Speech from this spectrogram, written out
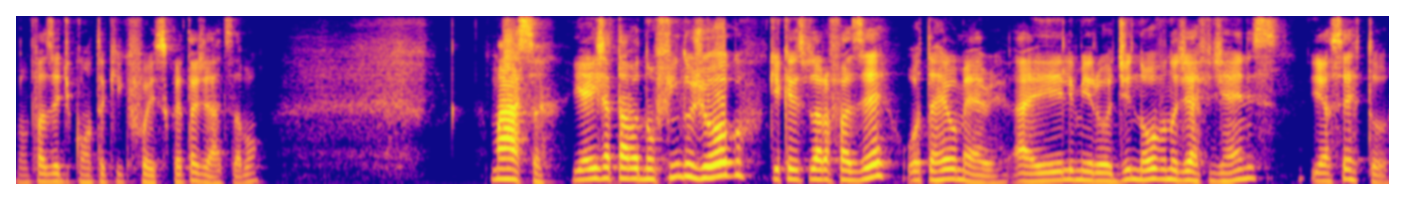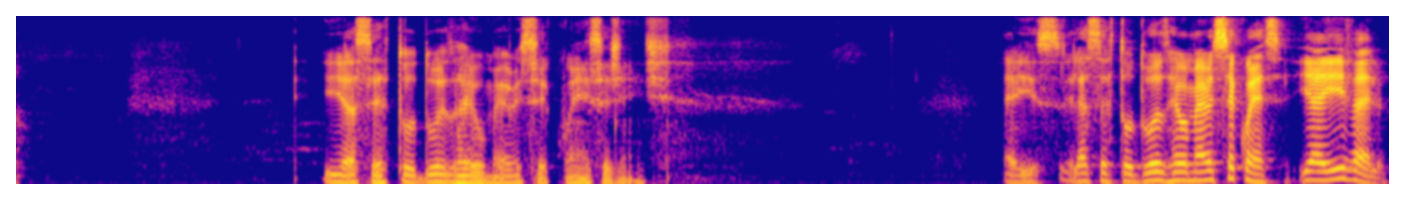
Vamos fazer de conta aqui que foi 50 jardas, tá bom? Massa. E aí já tava no fim do jogo. O que, que eles precisaram fazer? Outra Hail Mary. Aí ele mirou de novo no Jeff Jennings e acertou. E acertou duas Hail Mary em sequência, gente. É isso. Ele acertou duas Hail Mary em sequência. E aí, velho,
